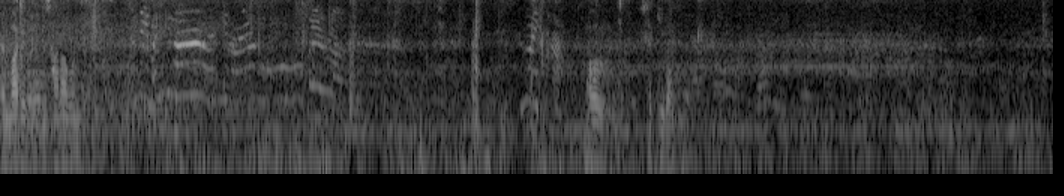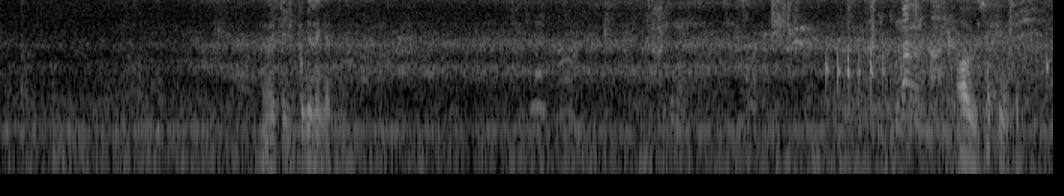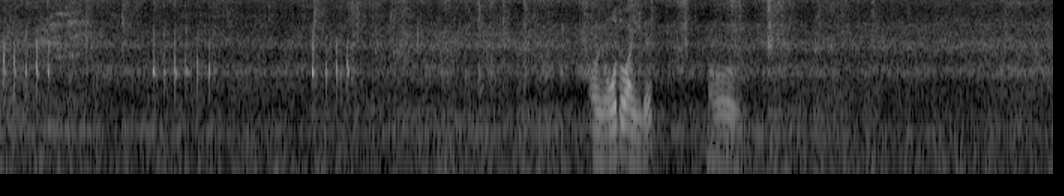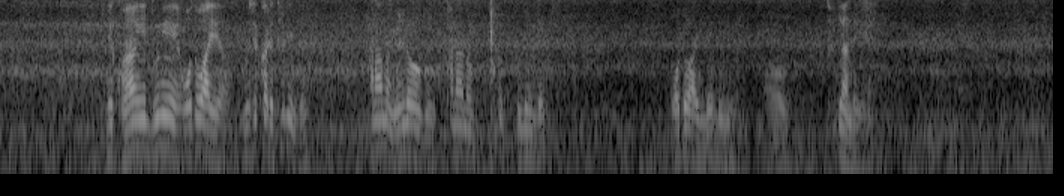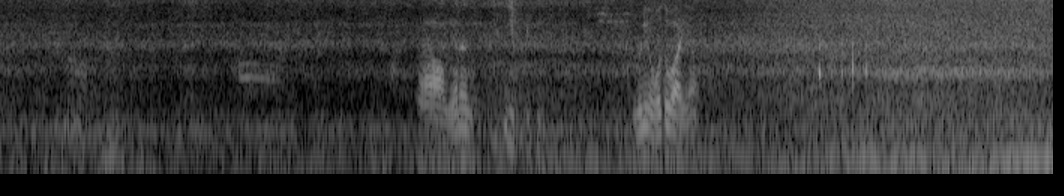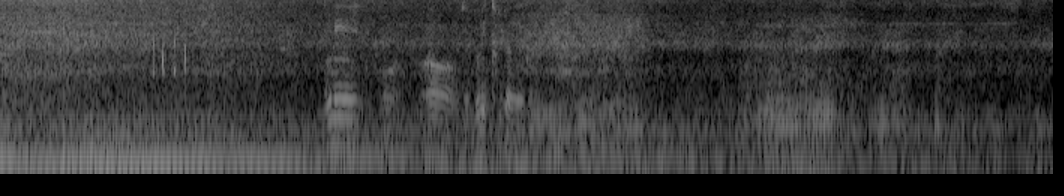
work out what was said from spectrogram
몇 마리가 여기 사나 본데. 안돼 맞지 마, 하지 마요. 빨리 올라. 숨어 있어. 어우, 새끼가. 이것도 이쁘게 생겼네. 두방은 다안 돼. 어우, 새끼네, 새끼. 어, 이거 오도아인데? 어우. 이 고양이 눈이 오도아이야. 눈 색깔이 틀린데? 하나는 옐로우고, 하나는 푸르 블루인데? 오도아인데, 눈이. 어우, 특이한데, 얘. 와, 얘는 눈이 오도아이야. 눈이 눈이 틀려 얘가.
